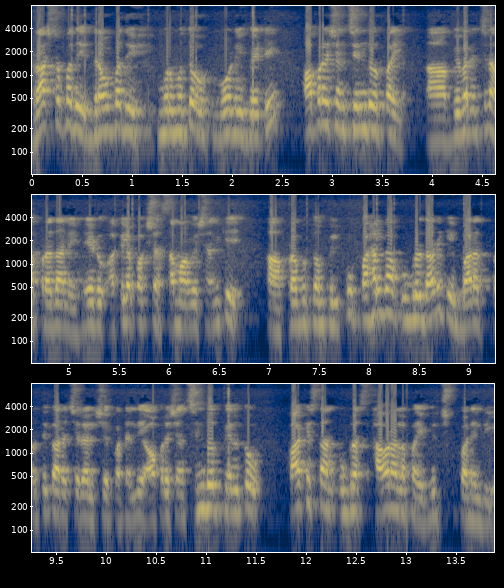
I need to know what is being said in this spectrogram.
రాష్ట్రపతి ద్రౌపది ముర్ముతో మోడీ భేటీ. ఆపరేషన్ సింధూర్పై వివరించిన ప్రధాని నేడు అఖిలపక్ష సమావేశానికి ఆ, ప్రభుత్వం పిలుపు. పహల్గా ఉగ్రదాడికి భారత్ ప్రతీకార చర్యలు చేపట్టింది. ఆపరేషన్ సింధూర్ పేరుతో పాకిస్తాన్ ఉగ్ర స్థావరాలపై విరుచుకుపడింది.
